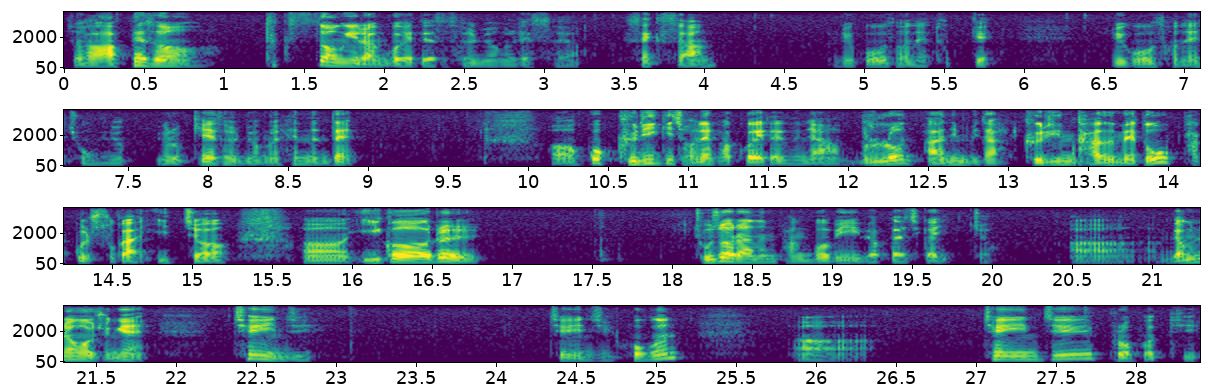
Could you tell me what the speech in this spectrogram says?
자, 앞에서 특성이란 거에 대해서 설명을 했어요. 색상, 그리고 선의 두께, 그리고 선의 종류 이렇게 설명을 했는데 어, 꼭 그리기 전에 바꿔야 되느냐? 물론 아닙니다. 그린 다음에도 바꿀 수가 있죠. 어, 이거를 조절하는 방법이 몇 가지가 있죠. 어, 명령어 중에 change, change 혹은 어, change property,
